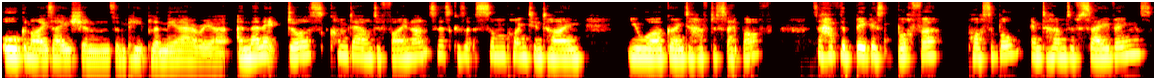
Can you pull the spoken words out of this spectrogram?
organizations and people in the area. And then it does come down to finances because at some point in time, you are going to have to step off. So have the biggest buffer possible in terms of savings.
